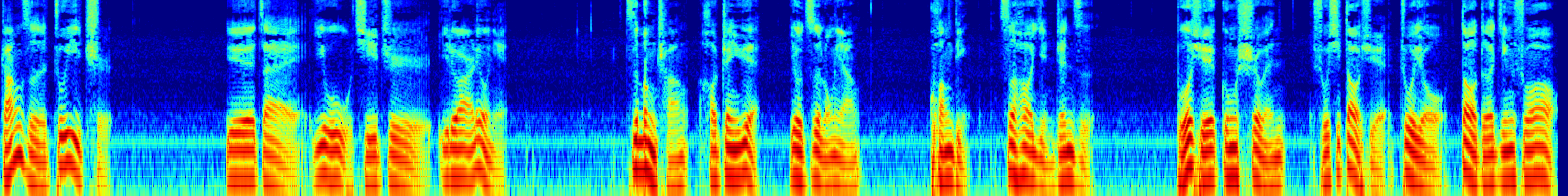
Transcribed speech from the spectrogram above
长子朱一齿，约在一五五七至一六二六年。字孟长，号震岳，又字龙阳，匡鼎，字号隐真子。博学，工诗文，熟悉道学，著有《道德经说奥》《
